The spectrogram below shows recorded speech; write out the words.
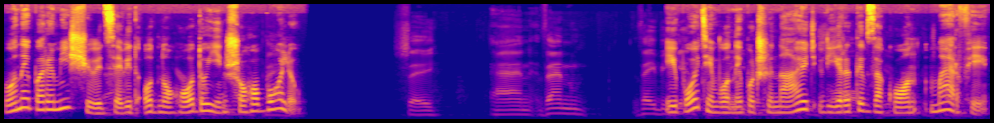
Вони переміщуються від одного до іншого болю, і потім вони починають вірити в закон Мерфі.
